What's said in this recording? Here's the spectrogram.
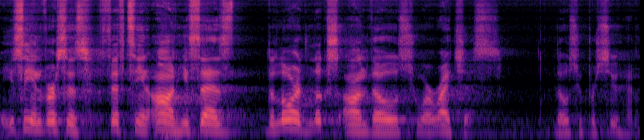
You see, in verses 15 on, he says, The Lord looks on those who are righteous, those who pursue him.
